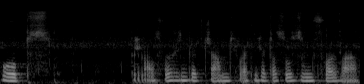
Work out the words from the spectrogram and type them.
Ups bin aus Versehen gejumpt. Ich weiß nicht, ob das so sinnvoll war.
